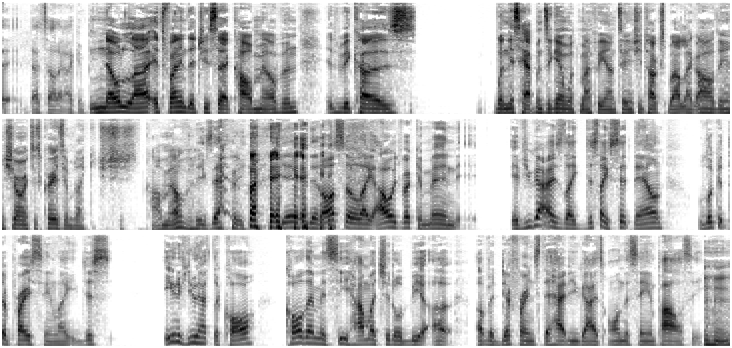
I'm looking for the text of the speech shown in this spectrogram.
that, that's how I compete. No lie, it's funny that you said call Melvin. It's because when this happens again with my fiance and she talks about like, oh, the insurance is crazy, I'm like, just call Melvin. Exactly. yeah, And then also like I always recommend if you guys like just like sit down, look at the pricing, like just even if you have to call, call them and see how much it'll be a, of a difference to have you guys on the same policy hmm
